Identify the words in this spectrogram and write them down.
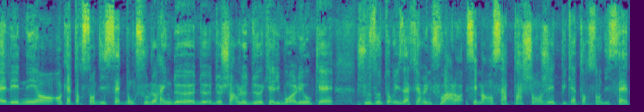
elle est née en, en 1417, donc sous le règne de, de, de Charles II, qui a dit bon allez ok, je vous autorise à faire une foire. Alors c'est marrant, ça n'a pas changé depuis 1417,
